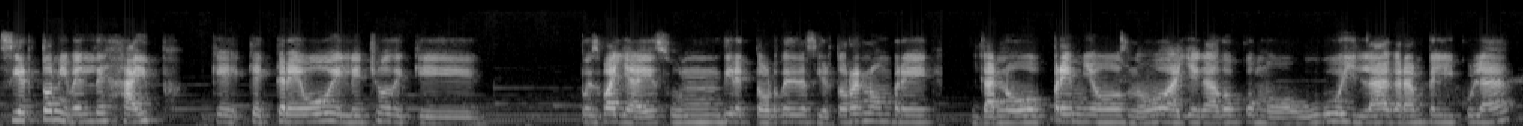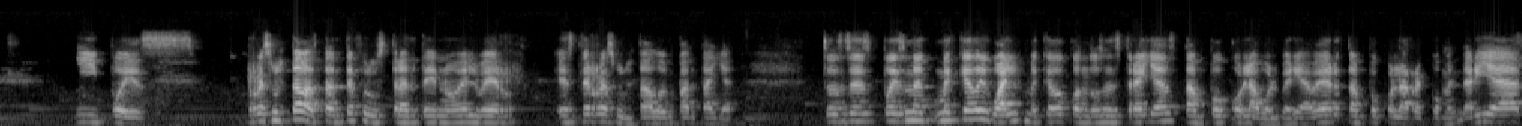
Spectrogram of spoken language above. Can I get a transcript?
cierto nivel de hype que, que creó el hecho de que, pues vaya, es un director de cierto renombre, ganó premios, ¿no? Ha llegado como, uy, la gran película y pues resulta bastante frustrante, ¿no? El ver este resultado en pantalla. Entonces, pues me, quedo igual, me quedo con dos estrellas, tampoco la volvería a ver, tampoco la recomendaría.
